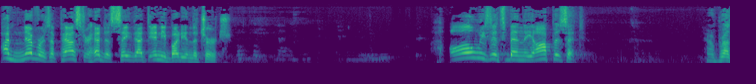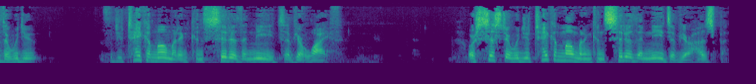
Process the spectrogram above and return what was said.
I've never, as a pastor, had to say that to anybody in the church. Always it's been the opposite. Know, brother, would you would you take a moment and consider the needs of your wife? Or, sister, would you take a moment and consider the needs of your husband?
